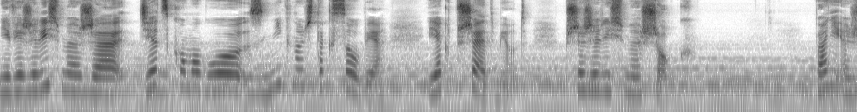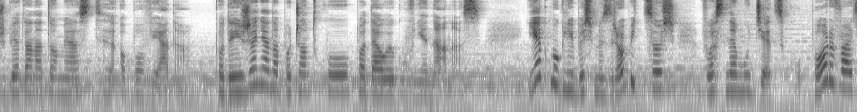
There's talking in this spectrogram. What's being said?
Nie wierzyliśmy, że dziecko mogło zniknąć tak sobie, jak przedmiot. Przeżyliśmy szok. Pani Elżbieta natomiast opowiada. Podejrzenia na początku padały głównie na nas. Jak moglibyśmy zrobić coś własnemu dziecku? Porwać,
